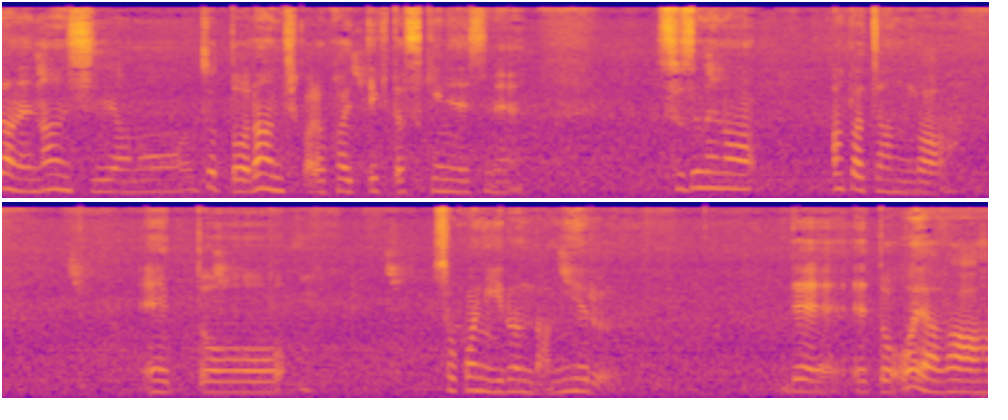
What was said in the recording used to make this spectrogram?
実はねナンシーあのちょっとランチから帰ってきた隙にですねスズメの赤ちゃんがえ、っとそこにいるんだ見える。でえっと親が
